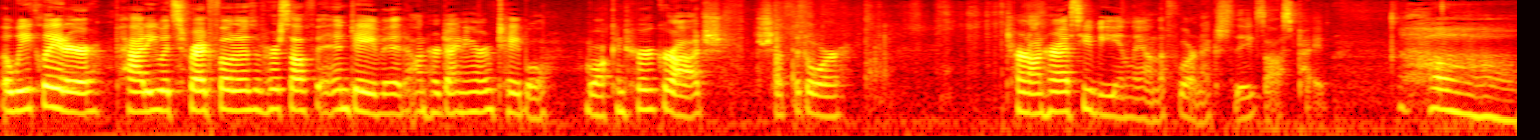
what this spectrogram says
A week later, Patty would spread photos of herself and David on her dining room table, walk into her garage, shut the door, turn on her SUV, and lay on the floor next to the exhaust pipe. Oh.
